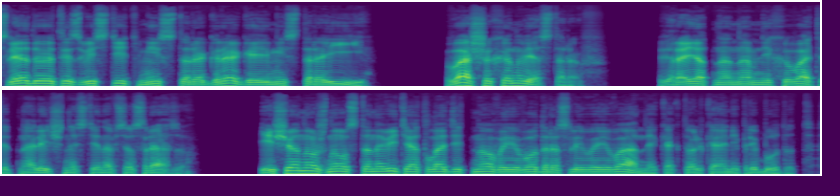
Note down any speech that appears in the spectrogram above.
«Следует известить мистера Грега и мистера И, ваших инвесторов. Вероятно, нам не хватит наличности на все сразу. Еще нужно установить и отладить новые водорослевые ванны, как только они прибудут.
